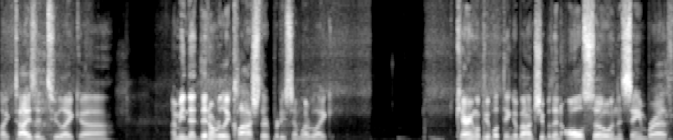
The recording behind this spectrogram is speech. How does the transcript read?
like ties into like uh I mean that they don't really clash, they're pretty similar, but, like caring what people think about you, but then also in the same breath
